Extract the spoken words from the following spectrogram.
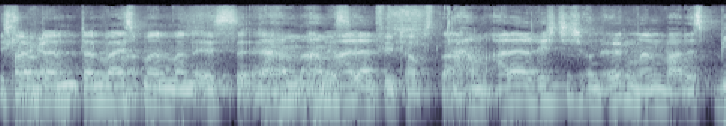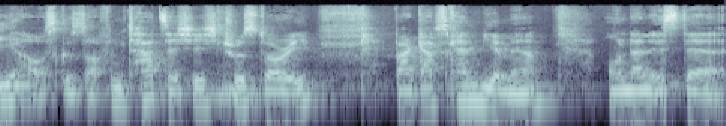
Ich glaube, dann, dann weiß man, man ist, äh, Da haben, man haben ist alle, irgendwie Topstar. da haben alle richtig und irgendwann war das Bier ausgesoffen. Tatsächlich, True Story, gab es kein Bier mehr. Und dann ist der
